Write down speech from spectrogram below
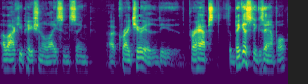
of occupational licensing uh, criteria. The, perhaps the biggest example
